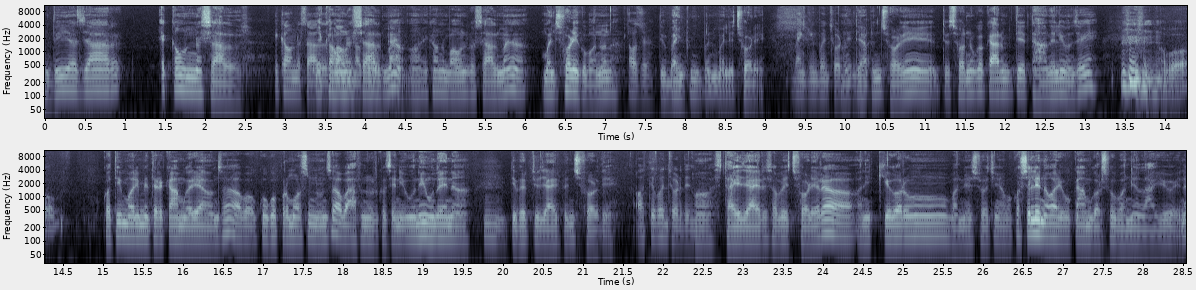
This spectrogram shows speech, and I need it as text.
दुई हजार एकाउन्न साल एकाउन्न साल एकाउन्न 52 को सालमा एकाउन्न बाहन्नको सालमा मैले छोडेको भनौँ न। हजुर। त्यो ब्याङ्किङ पनि मैले छोडेँ। ब्याङ्किङ पनि छोडिदिनु त्यहाँ पनि छोडेँ। त्यो छोड्नुको कारण त्यो धाँधली हुन्छ कि। अब कति मरिमेतेर काम गरिरहेको हुन्छ अब को को प्रमोसन हुन्छ अब आफ्नोहरूको चाहिँ नि ऊ नै हुँदैन त्यही भएर त्यो जागिर पनि छोडिदिएँ। त्यो पनि छोडिदिनु। स्थायी जागिर सबै छोडेर अनि के गरौँ भन्ने सोचेँ अब कसैले नगरेको काम गर्छु भन्ने लाग्यो होइन?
